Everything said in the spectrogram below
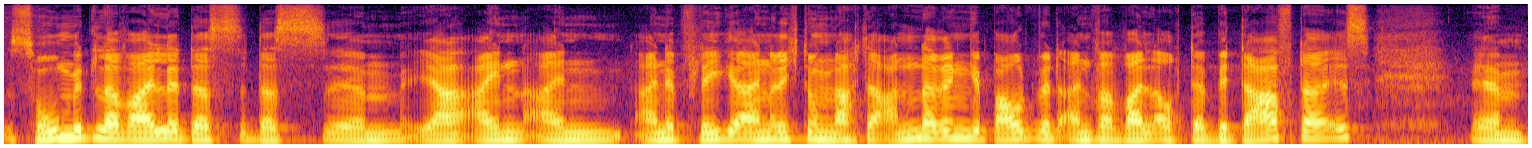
so mittlerweile, dass, dass ähm, ja, ein, ein, eine Pflegeeinrichtung nach der anderen gebaut wird, einfach weil auch der Bedarf da ist. Ähm,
